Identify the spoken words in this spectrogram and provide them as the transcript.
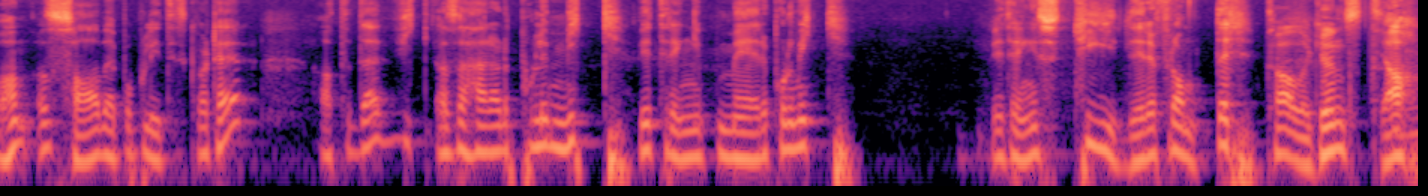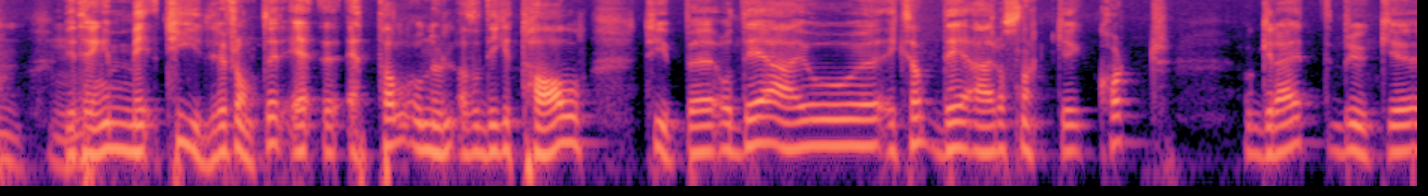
og han, han sa det på Politisk kvarter. At det er viktig, altså her er det polemikk. Vi trenger mer polemikk. Vi trenger tydeligere fronter. Talekunst. Ja. Vi trenger tydeligere fronter. E- Ett-tall og null. Altså digital type. Og det er jo ikke sant? Det er å snakke kort og greit. Bruke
